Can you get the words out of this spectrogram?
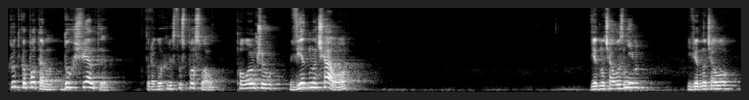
Krótko potem Duch Święty, którego Chrystus posłał, połączył w jedno ciało, w jedno ciało z Nim i w jedno ciało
